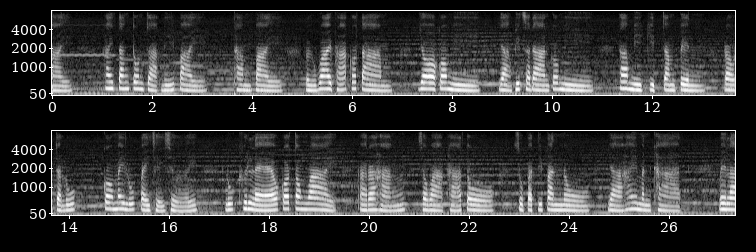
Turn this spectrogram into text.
าย ให้ตั้งต้นจากนี้ไปทำไป หรือไหว้พระก็ตาม ย่อก็มี อย่างพิสดารก็มี ถ้ามีกิจจำเป็น เราจะลุกก็ไม่ลุกไปเฉยๆ ลุกขึ้นแล้วก็ต้องไหว้อรหัง สวากขาโต สุปฏิปันโน อย่าให้มันขาด เวลา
